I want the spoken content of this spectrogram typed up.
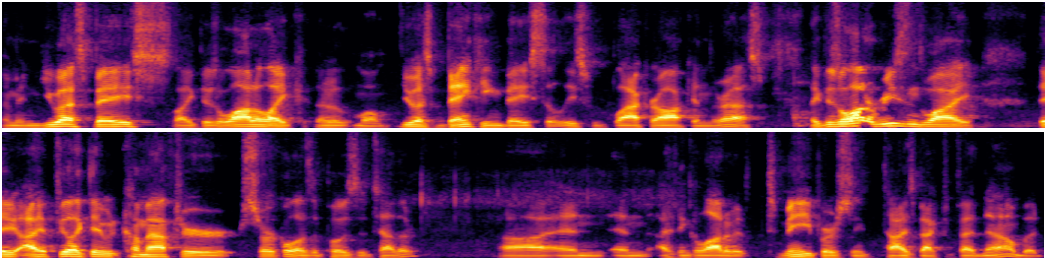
I mean, U.S. based, like there's a lot of like, uh, well, U.S. banking based, at least with BlackRock and the rest. Like, there's a lot of reasons why they, I feel like they would come after Circle as opposed to Tether. Uh, and and I think a lot of it, to me personally, ties back to Fed now. But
